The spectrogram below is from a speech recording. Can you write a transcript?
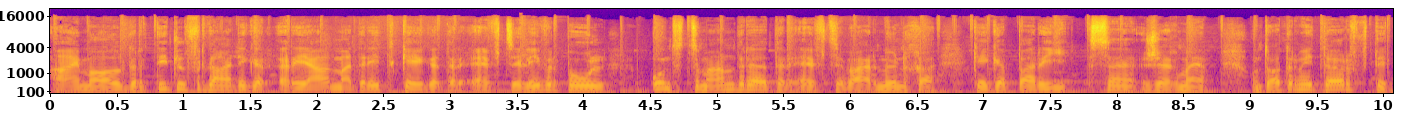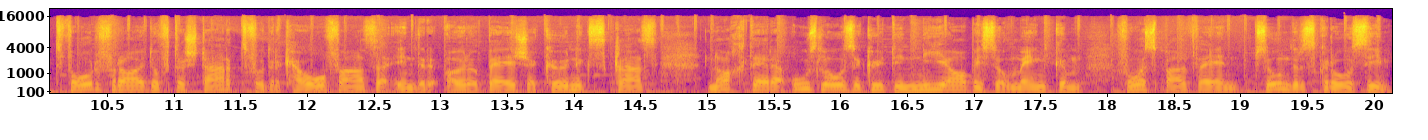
Einmal der Titelverteidiger Real Madrid gegen der FC Liverpool und zum anderen der FC Bayern München gegen Paris Saint-Germain. Und damit dürfte die Vorfreude auf den Start der K.O.-Phase in der europäischen Königsklasse nach der Auslosung heute in Nia bei so manchem Fußballfan besonders groß sein.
